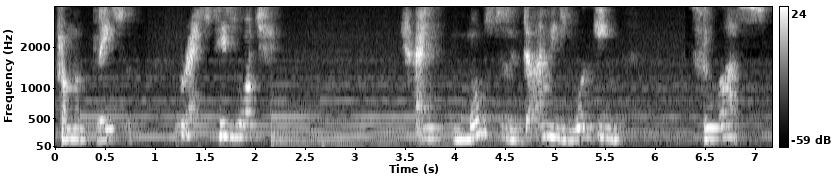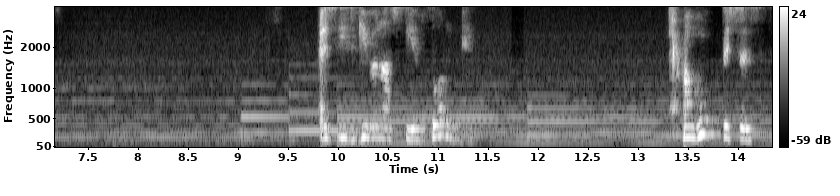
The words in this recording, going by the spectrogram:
from a place of rest. He's watching. And most of the time, He's working through us as He's given us the authority. I hope this has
